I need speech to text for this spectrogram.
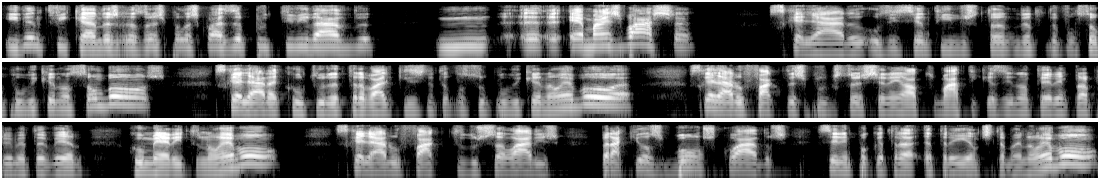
identificando as razões pelas quais a produtividade uh, é mais baixa. Se calhar os incentivos dentro da função pública não são bons. Se calhar a cultura de trabalho que existe dentro da função pública não é boa. Se calhar o facto das progressões serem automáticas e não terem propriamente a ver com o mérito não é bom. Se calhar o facto dos salários para aqueles bons quadros serem pouco atra atraentes também não é bom.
